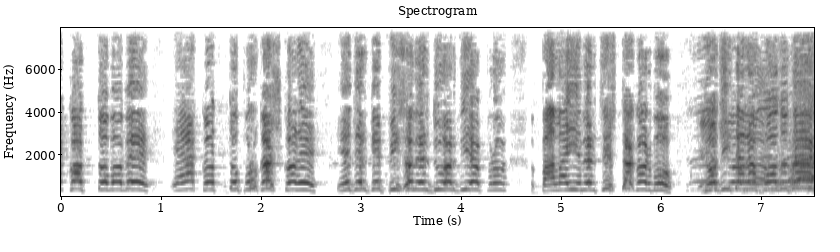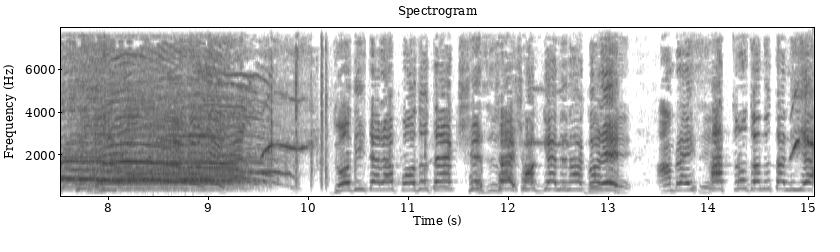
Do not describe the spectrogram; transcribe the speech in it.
একত্র প্রকাশ করে এদেরকে পিছনের দুয়ার দিয়ে প্র- পালাইয়ের চেষ্টা করব। যদি তারা পদত্যাগ যদি তারা পদত্যাগ স্বেচ্ছায় সজ্ঞানে না করে, আমরা এই ছাত্র জনতা নিয়ে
